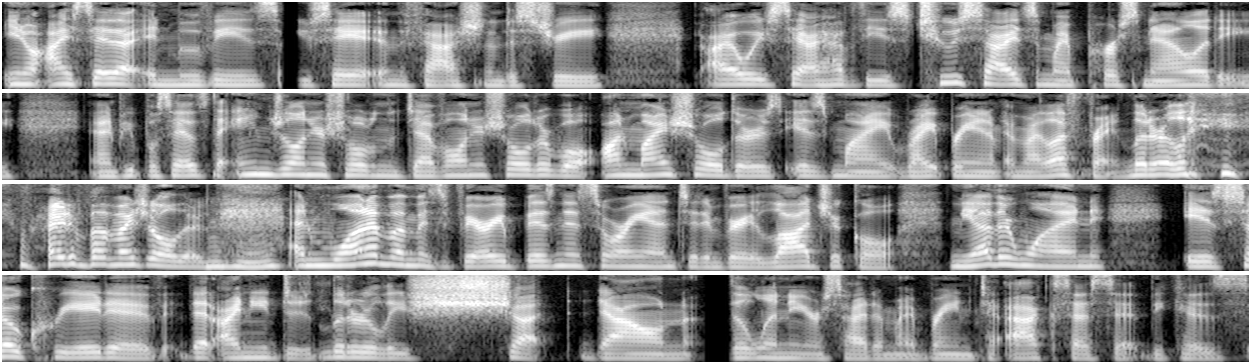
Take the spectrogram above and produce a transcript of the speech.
You know, I say that in movies. You say it in the fashion industry. I always say I have these two sides of my personality, and people say it's the angel on your shoulder and the devil on your shoulder. Well, on my shoulders is my right brain and my left brain, literally right above my shoulders. Mm-hmm. And one of them is very business oriented and very logical, and the other one is so creative that I need to literally shut down the linear side of my brain to access it because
